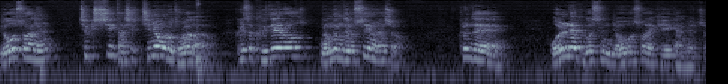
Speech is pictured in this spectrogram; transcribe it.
여호수아는 즉시 다시 진영으로 돌아가요. 그래서 그대로 명령대로 수행을 하죠. 그런데 원래 그것은 여호수아의 계획이 아니었죠.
